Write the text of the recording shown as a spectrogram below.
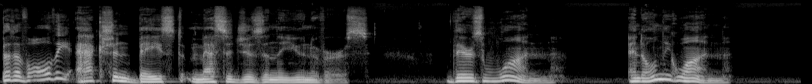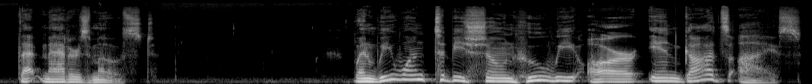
But of all the action based messages in the universe, there's one, and only one, that matters most. When we want to be shown who we are in God's eyes,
